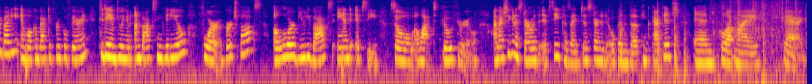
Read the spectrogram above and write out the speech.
everybody and welcome back to Frugal Farhyn. Today I'm doing an unboxing video for Birchbox, Allure Beauty Box, and Ipsy. So a lot to go through. I'm actually going to start with Ipsy because I just started to open the pink package and pull out my bag.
